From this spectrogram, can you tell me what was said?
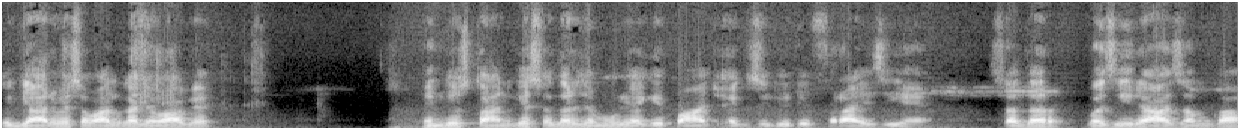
तो ग्यारहवें सवाल का जवाब है, हिंदुस्तान के सदर जमहूरिया की पाँच एग्जीक्यूटिव फ़राइज़ ये हैं। सदर वज़ी अजम का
